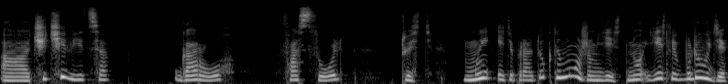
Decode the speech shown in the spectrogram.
А, чечевица, горох, фасоль. То есть мы эти продукты можем есть, но если в блюде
